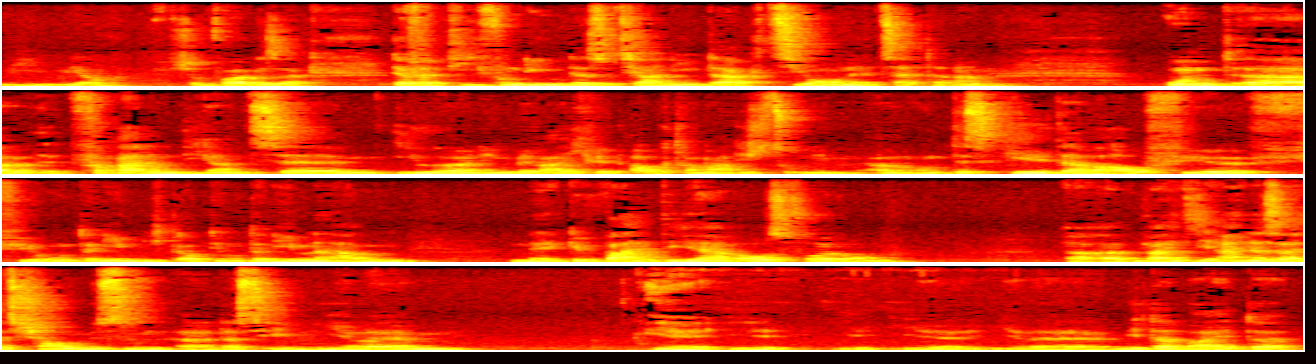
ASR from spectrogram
wie, wie auch schon vorher gesagt, der Vertiefung dienen, der sozialen Interaktion etc. Und äh, vor allem die ganze E-Learning-Bereich wird auch dramatisch zunehmen. Und das gilt aber auch für, für Unternehmen. Ich glaube, die Unternehmen haben eine gewaltige Herausforderung, äh, weil sie einerseits schauen müssen, äh, dass eben ihre, ihr, ihr, ihr, ihre Mitarbeiter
